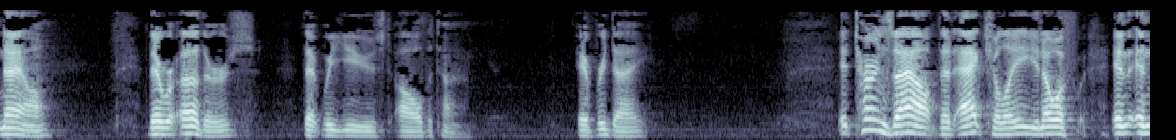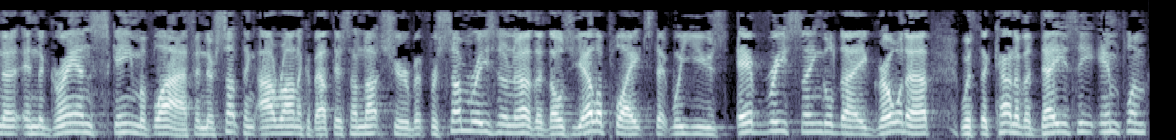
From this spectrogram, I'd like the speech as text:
Now, there were others that we used all the time. Every day. It turns out that actually, you know, if in, in the in the grand scheme of life, and there's something ironic about this, I'm not sure, but for some reason or another, those yellow plates that we used every single day growing up with the kind of a daisy emblem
